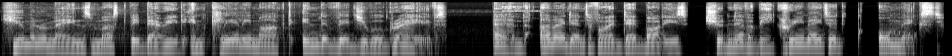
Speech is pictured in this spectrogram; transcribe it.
Human remains must be buried in clearly marked individual graves and unidentified dead bodies should never be cremated or mixed.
